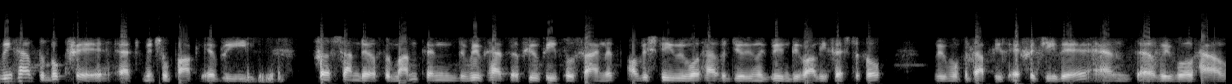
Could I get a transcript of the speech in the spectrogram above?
we have the book fair at Mitchell Park every first Sunday of the month, and we've had a few people sign it. Obviously, we will have it during the Green Diwali Festival. We will put up his effigy there, and uh, we will have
